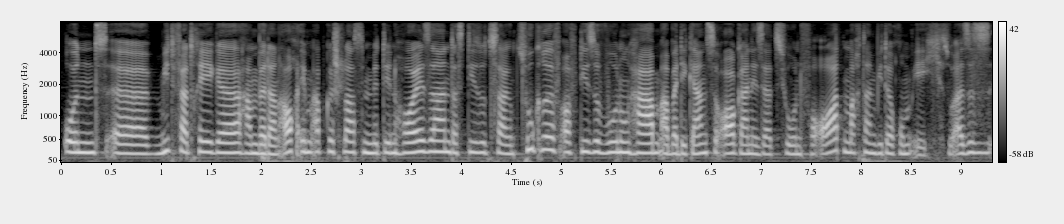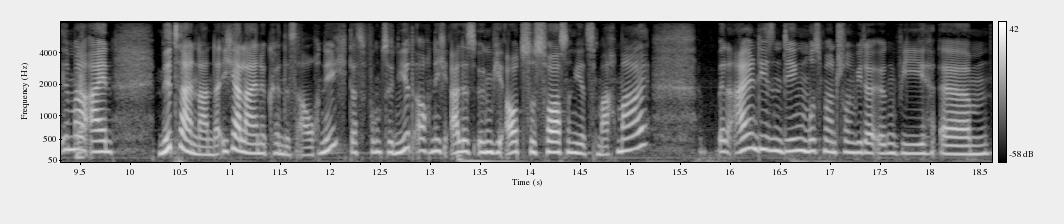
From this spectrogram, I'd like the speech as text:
Und äh, Mietverträge haben wir dann auch eben abgeschlossen mit den Häusern, dass die sozusagen Zugriff auf diese Wohnung haben, aber die ganze Organisation vor Ort macht dann wiederum ich. So, also es ist immer ja. ein Miteinander. Ich alleine könnte es auch nicht. Das funktioniert auch nicht, alles irgendwie outzusourcen, jetzt mach mal. In allen diesen Dingen muss man schon wieder irgendwie ähm,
